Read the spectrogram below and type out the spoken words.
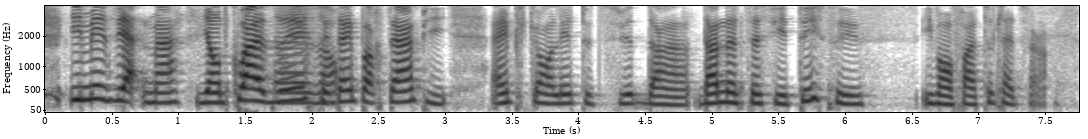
immédiatement. Ils ont de quoi à dire, c'est important. Puis impliquons-les tout de suite dans, dans notre société. Ils vont faire toute la différence.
